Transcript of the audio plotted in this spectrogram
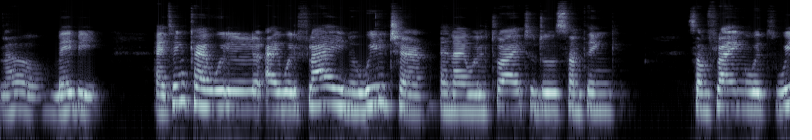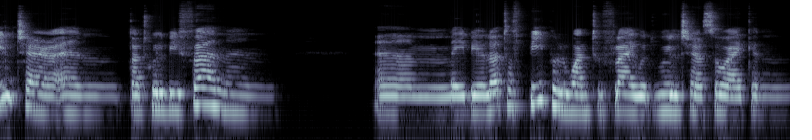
no maybe i think i will i will fly in a wheelchair and i will try to do something some flying with wheelchair and that will be fun and um, maybe a lot of people want to fly with wheelchair so i can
